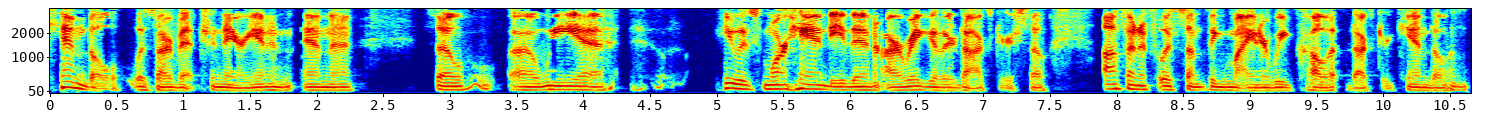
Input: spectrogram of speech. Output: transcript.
Kendall was our veterinarian, and and uh, so uh, we he was more handy than our regular doctor. So often, if it was something minor, we'd call it Dr. Kendall,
